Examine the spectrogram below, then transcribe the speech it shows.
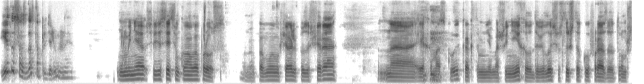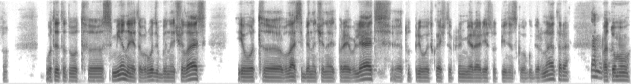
И это создаст определенные... У меня в связи с этим к вам вопрос. По-моему, вчера или позавчера на «Эхо Москвы», как-то мне в машине ехал, довелось услышать такую фразу о том, что вот эта вот э, смена, это вроде бы началась, и вот э, власть себя начинает проявлять. Э, тут приводят в качестве примера арест вот пензенского губернатора. Там... Потом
